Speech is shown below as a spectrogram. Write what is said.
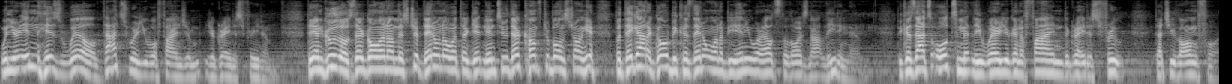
when you're in His will, that's where you will find your, your greatest freedom. The Angulos, they're going on this trip. They don't know what they're getting into. They're comfortable and strong here, but they got to go because they don't want to be anywhere else the Lord's not leading them. Because that's ultimately where you're going to find the greatest fruit that you long for.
